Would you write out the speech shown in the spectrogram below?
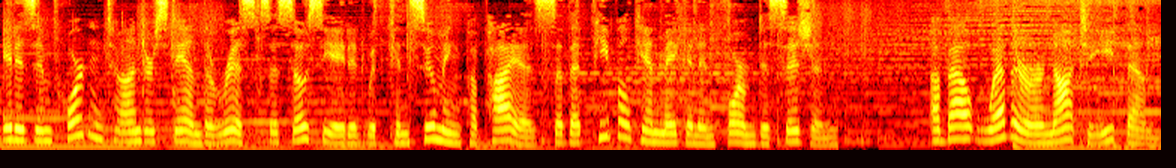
It is important to understand the risks associated with consuming papayas so that people can make an informed decision about whether or not to eat them.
